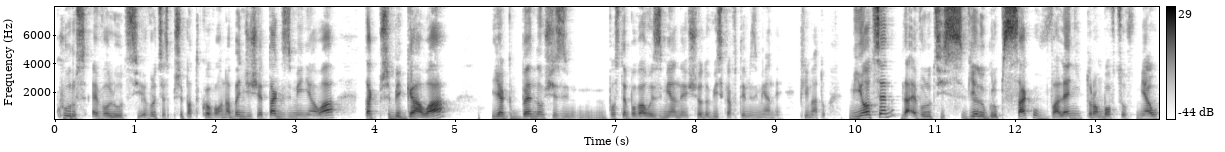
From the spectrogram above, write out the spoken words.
kurs ewolucji. Ewolucja jest przypadkowa. Ona będzie się tak zmieniała, tak przebiegała, jak będą się postępowały zmiany środowiska, w tym zmiany klimatu. Miocen dla ewolucji wielu grup ssaków, waleni, trąbowców miał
